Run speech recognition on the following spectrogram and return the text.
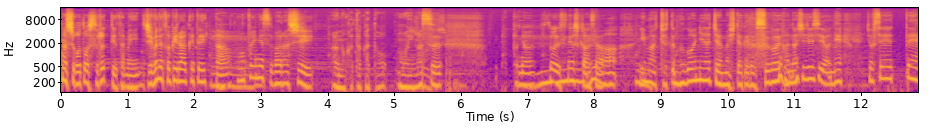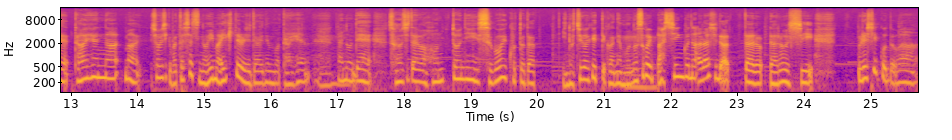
の仕事をするっていうために自分で扉を開けていった本当にね素晴らしいあの方かと思います。ぱねそうですね吉川さん。今ちょっと無言になっちゃいましたけどすごい話ですよね。女性って大変なまあ正直私たちの今生きてる時代でも大変なのでその時代は本当にすごいことだ命がけっていうかねものすごいバッシングの嵐だっただろうし嬉しいことは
